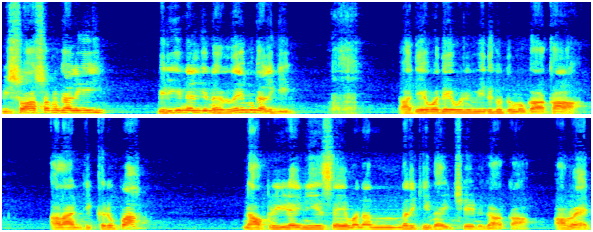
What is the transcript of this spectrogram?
విశ్వాసం కలిగి విరిగి నలిగిన హృదయం కలిగి ఆ దేవదేవుని వెతుకుతుము గాక. అలాంటి కృప నా ప్రియుడైన ఏసయ మనందరికీ దయచేయను గాక. ఆమెన్.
